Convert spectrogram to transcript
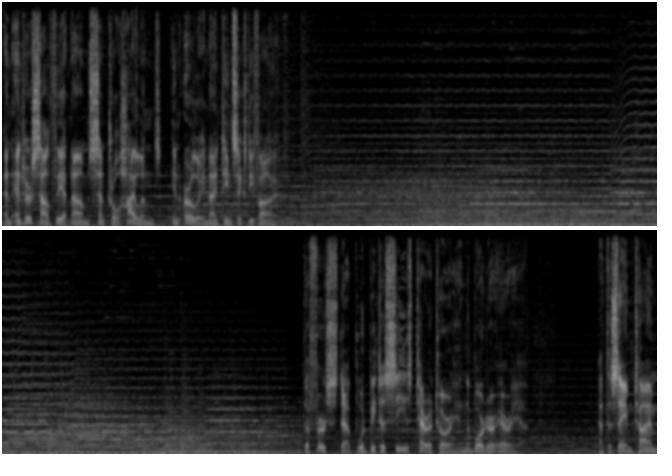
and enter South Vietnam's central highlands in early 1965. The first step would be to seize territory in the border area. At the same time,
